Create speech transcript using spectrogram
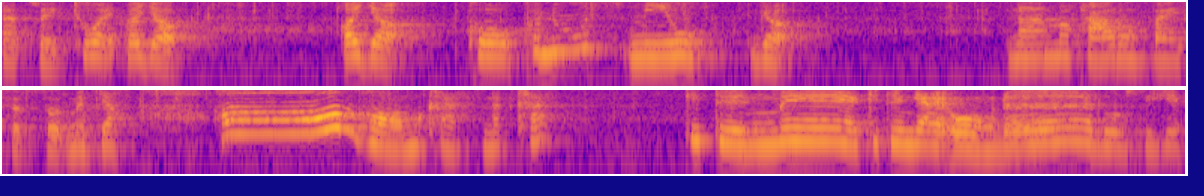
ตักใส่ถ้วยก็เหยาะก็เหยาะโคโคนูสมิลเหยาะ น้ำมะพร้าวลงไปสดๆ มันจะหอมหอมค่ะนะคะ คิดถึงแม่ คิดถึงยายโอ่งเด้อลูกสิเฮ็ด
